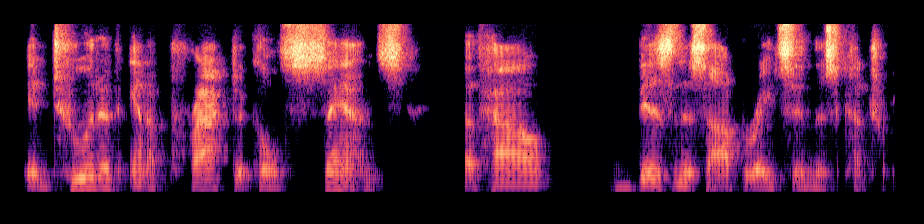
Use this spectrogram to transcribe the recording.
intuitive and a practical sense of how business operates in this country.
